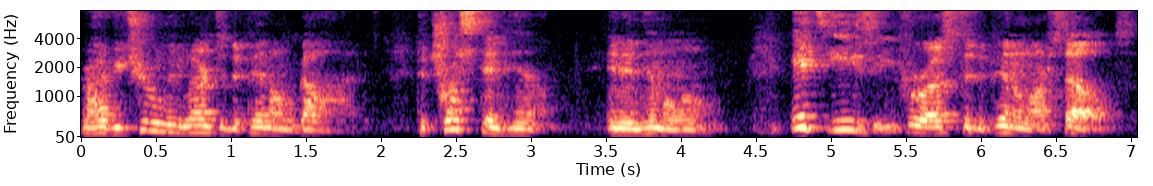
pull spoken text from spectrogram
Or have you truly learned to depend on God, to trust in Him and in Him alone? It's easy for us to depend on ourselves,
